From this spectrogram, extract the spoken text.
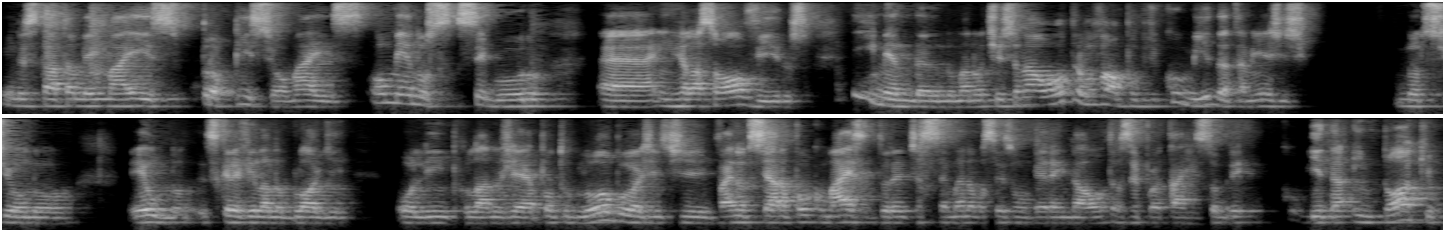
ele está também mais propício ou mais ou menos seguro é, em relação ao vírus. E emendando uma notícia na outra, vou falar um pouco de comida também. A gente noticiou no. Eu escrevi lá no blog olímpico, lá no GE. Globo. A gente vai noticiar um pouco mais durante a semana. Vocês vão ver ainda outras reportagens sobre comida em Tóquio.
